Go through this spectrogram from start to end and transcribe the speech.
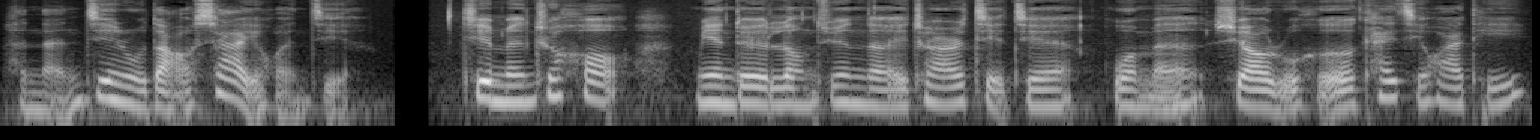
很难进入到下一环节。进门之后，面对冷峻的 HR 姐姐，我们需要如何开启话题？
